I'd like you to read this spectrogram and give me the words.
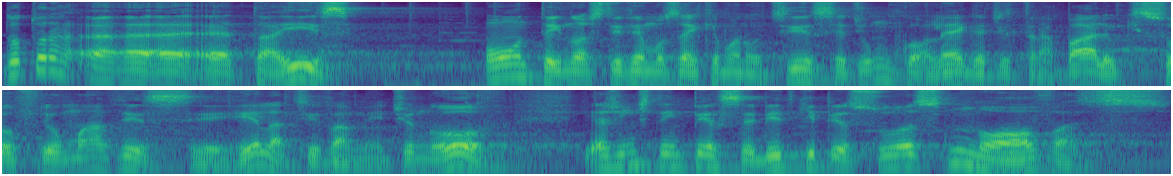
Doutora uh, uh, Thaís, ontem nós tivemos aqui uma notícia de um colega de trabalho que sofreu um AVC relativamente novo e a gente tem percebido que pessoas novas,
